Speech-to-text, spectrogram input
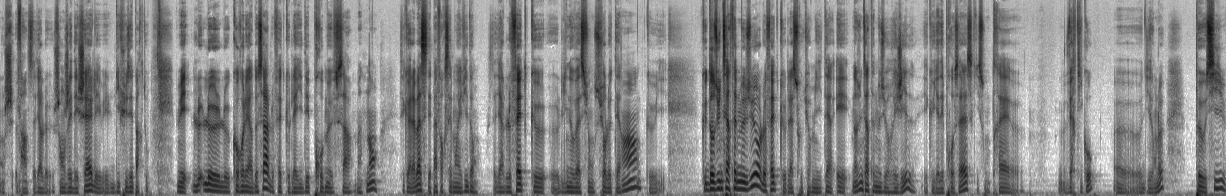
enfin, c'est-à-dire le changer d'échelle et, le diffuser partout. Mais le, corollaire de ça, le fait que l'AID promeuve ça maintenant, c'est qu'à la base, c'était pas forcément évident. C'est-à-dire le fait que euh, l'innovation sur le terrain, que, dans une certaine mesure, le fait que la structure militaire est dans une certaine mesure rigide et qu'il y a des process qui sont très euh, verticaux, euh, disons-le, peut aussi, euh,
